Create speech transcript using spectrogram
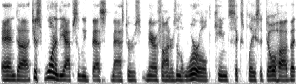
And uh, just one of the absolute best masters marathoners in the world came sixth place at Doha. But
